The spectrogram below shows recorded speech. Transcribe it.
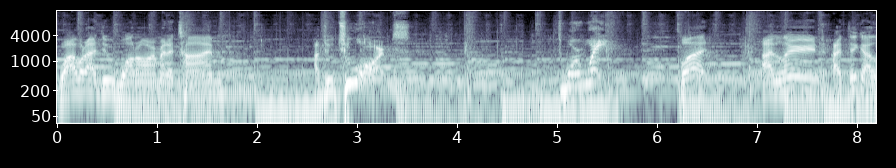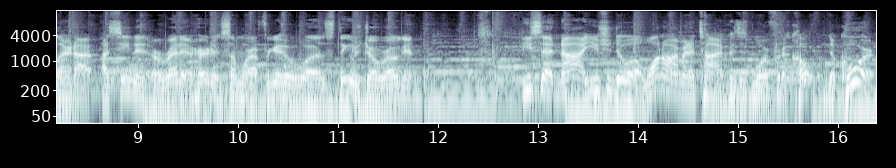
why would I do one arm at a time? I do two arms. It's more weight. But I learned, I think I learned, I, I seen it or read it, heard it somewhere. I forget who it was. I think it was Joe Rogan. He said, nah, you should do it one arm at a time because it's more for the, co- the core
